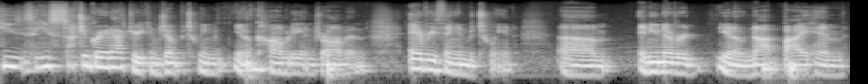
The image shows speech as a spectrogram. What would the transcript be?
he's he's such a great actor. He can jump between you know comedy and drama and everything in between. Um, and you never you know not buy him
